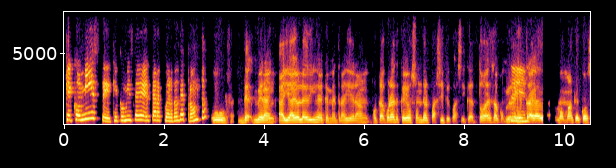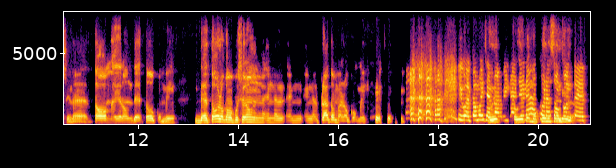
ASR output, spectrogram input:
¿Qué comiste? ¿Qué comiste? ¿Te recuerdas de pronto? Uf, miren, allá yo le dije que me trajeran, porque acuérdate que ellos son del Pacífico, así que toda esa comida sí. traiga a tu mamá que cociné, todo, me dieron de todo, comí. De todo lo que me pusieron en, el, en, el, plato me lo comí. Igual como dicen, barriga llena, corazón contento.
